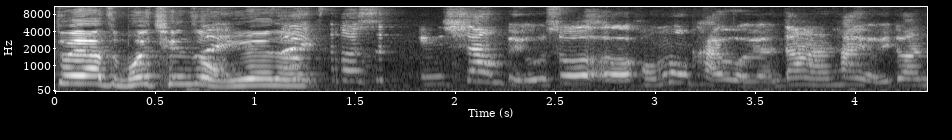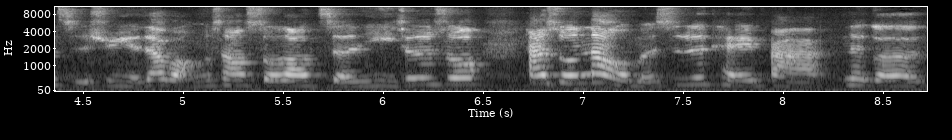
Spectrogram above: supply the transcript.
对啊，怎么会签这种约呢？这个是像比如说呃，洪孟凯委员，当然他有一段质询也在网络上受到争议，就是说他说，那我们是不是可以把那个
